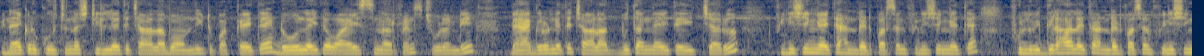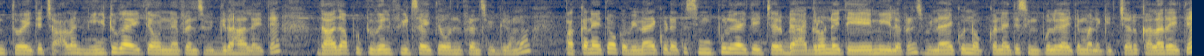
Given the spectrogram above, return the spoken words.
వినాయకుడు కూర్చున్న స్టిల్ అయితే చాలా బాగుంది. ఇటు పక్క అయితే డోల్ అయితే వాయిస్తున్నారు ఫ్రెండ్స్. చూడండి. బ్యాక్గ్రౌండ్ అయితే చాలా అద్భుతంగా అయితే ఇచ్చారు. ఫినిషింగ్ అయితే హండ్రెడ్ పర్సెంట్ ఫినిషింగ్ అయితే ఫుల్ విగ్రహాలు అయితే హండ్రెడ్ పర్సెంట్ ఫినిషింగ్తో అయితే చాలా నీట్గా అయితే ఉన్నాయి ఫ్రెండ్స్ విగ్రహాలు అయితే. దాదాపు ట్వెల్వ్ ఫీట్స్ అయితే ఉంది ఫ్రెండ్స్ విగ్రహము. పక్కన అయితే ఒక వినాయకుడు అయితే సింపుల్గా అయితే ఇచ్చారు. బ్యాక్గ్రౌండ్ అయితే ఏమీ లేదు ఫ్రెండ్స్. వినాయకుడిని ఒక్కనైతే సింపుల్గా అయితే మనకి ఇచ్చారు. కలర్ అయితే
